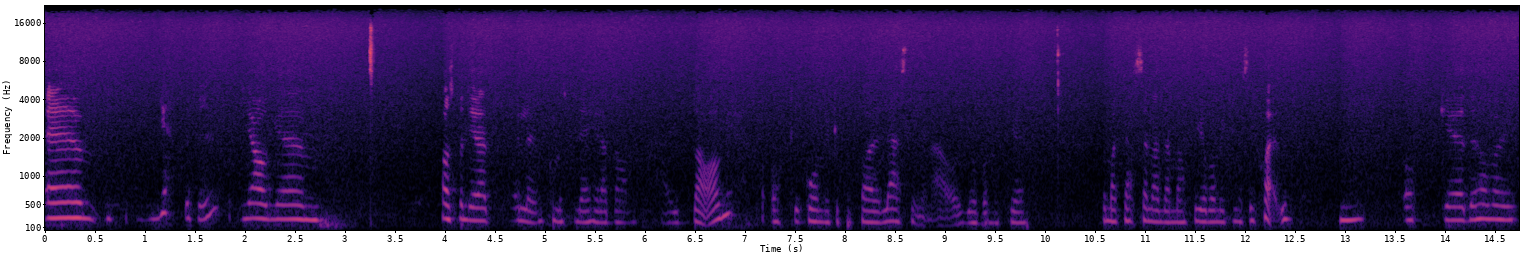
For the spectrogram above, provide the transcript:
Um, jättefint. Jag ehm, har spenderat, eller kommer spendera hela dagen här idag och går mycket på föreläsningarna och jobbar mycket de här klasserna där man får jobba mycket med sig själv. Mm. Och eh, det har varit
